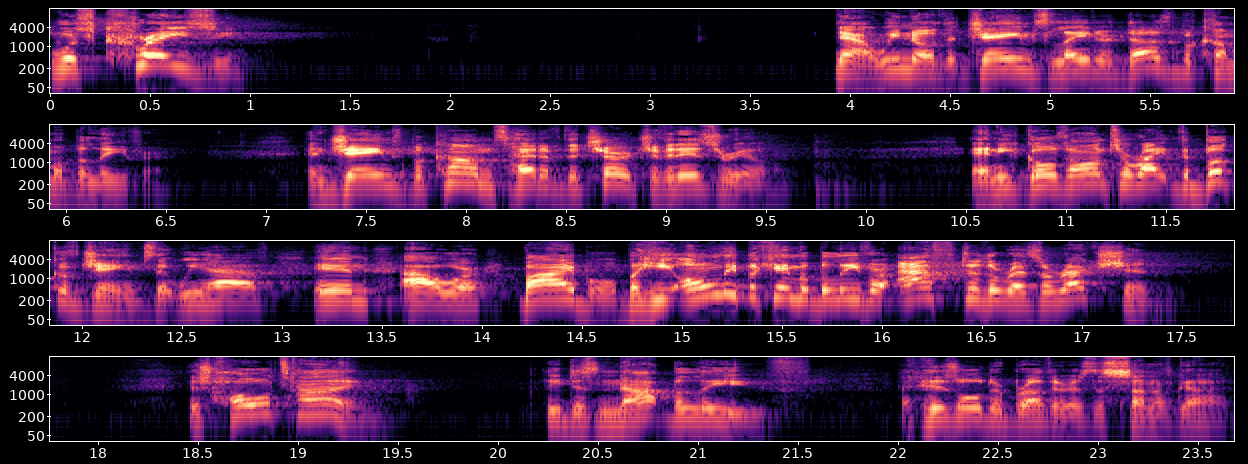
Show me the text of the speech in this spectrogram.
was crazy. Now, we know that James later does become a believer, and James becomes head of the church of Israel. And he goes on to write the book of James that we have in our Bible. But he only became a believer after the resurrection. This whole time, he does not believe that his older brother is the Son of God.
